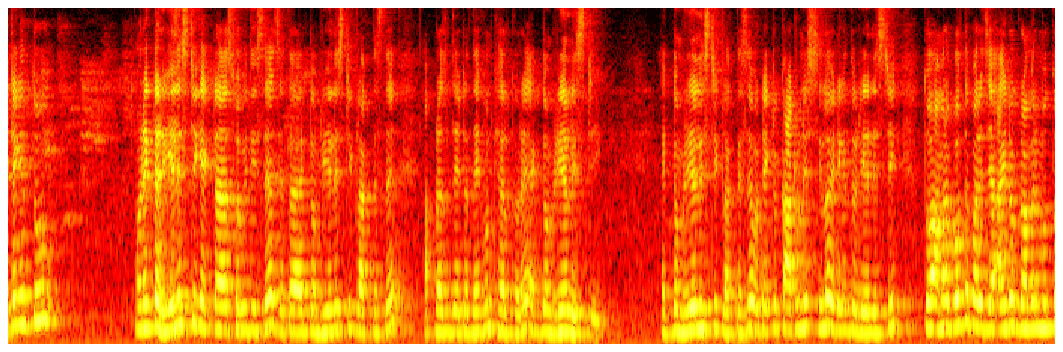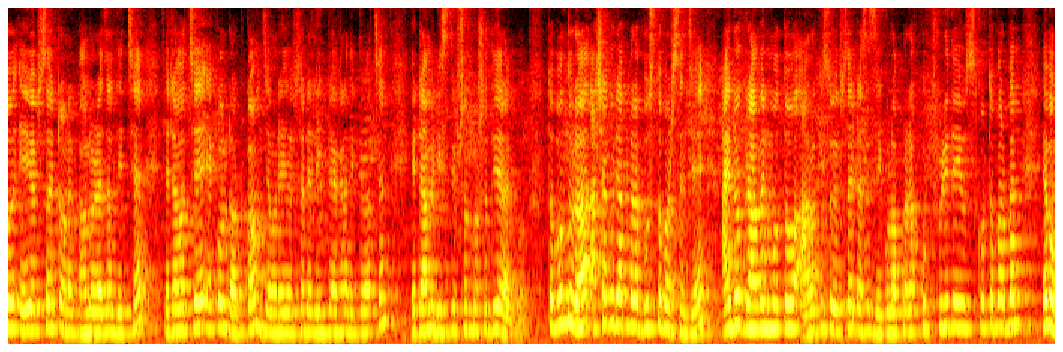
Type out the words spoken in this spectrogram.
এটা কিন্তু অনেকটা রিয়েলিস্টিক একটা ছবি দিছে, যেটা একদম রিয়েলিস্টিক লাগতেছে। আপনারা যদি এটা দেখুন, খেয়াল করে, একদম রিয়েলিস্টিক একদম রিয়েলিস্টিক লাগতেছে। ওটা একটু কার্টুনিশ ছিল, এটা কিন্তু রিয়েলিস্টিক তো আমরা বলতে পারি যে আইডোগ্রামের মতো এই ওয়েবসাইটটা অনেক ভালো রেজাল্ট দিচ্ছে। যেটা হচ্ছে একল ডট কম যেমন এই ওয়েবসাইটের লিঙ্কটা এখানে দেখতে পাচ্ছেন, এটা আমি ডিসক্রিপশন বসে দিয়ে রাখব। তো বন্ধুরা, আশা করি আপনারা বুঝতে পারছেন যে আইডোগ্রামের মতো আরও কিছু ওয়েবসাইট আছে যেগুলো আপনারা খুব ফ্রিতে ইউজ করতে পারবেন এবং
